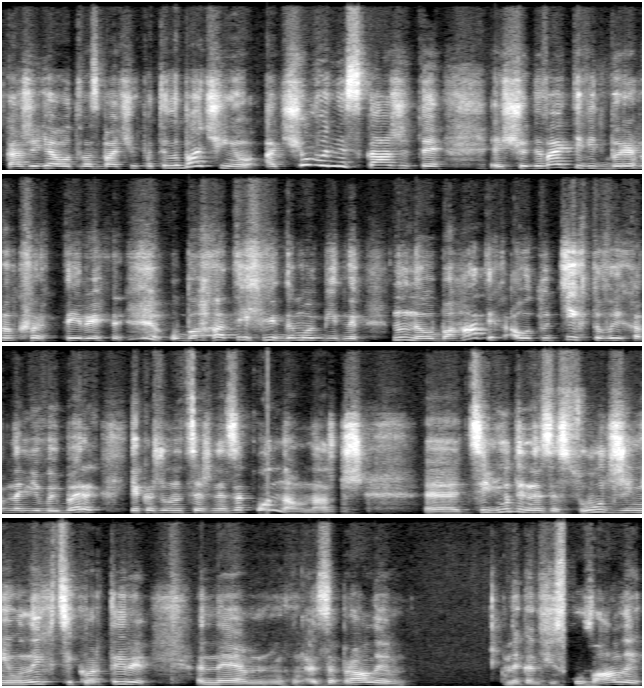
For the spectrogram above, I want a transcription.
Каже, я от вас бачив по телебаченню. А чого ви не скажете, е, що давайте відберемо квартири у багатих відомобідних? Ну не у багатих, а от у ті, хто виїхав на лівий берег. Я кажу, ну це ж незаконно. У нас ж е, ці люди не засуджені, у них ці квартири не забрали. Не конфіскували,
